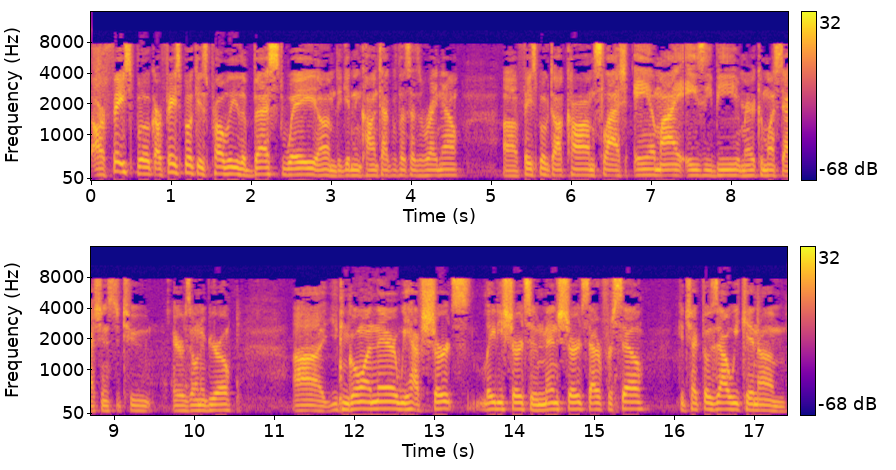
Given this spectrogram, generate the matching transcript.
our Facebook, our Facebook is probably the best way um, to get in contact with us as of right now. Uh, Facebook.com slash AMIAZB, American Mustache Institute, Arizona Bureau. Uh, you can go on there. We have shirts, lady shirts and men's shirts that are for sale. You can check those out. We can um,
